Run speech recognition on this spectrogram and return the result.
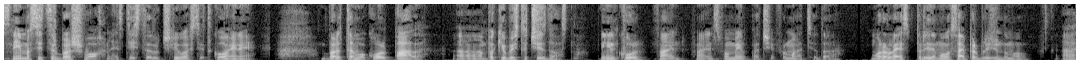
snema sicer bolj švohne, z tiste ločljivosti, tako je ne, bolj tam okol pal, uh, ampak je v bistvu čist dostno. In kul, cool, fajn, fajn smo imeli pač informacijo, da morali pridemo vsaj približno domov. Uh,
